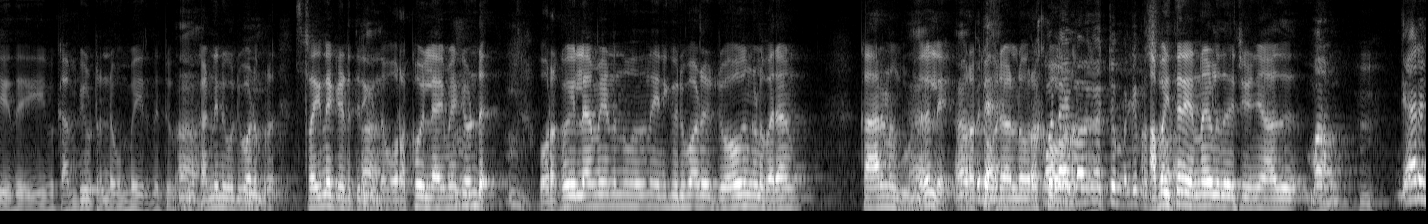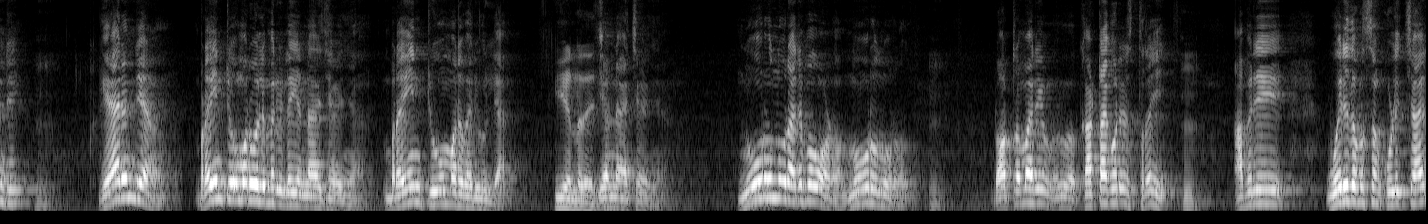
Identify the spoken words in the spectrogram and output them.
ചെയ്ത് ഈ കമ്പ്യൂട്ടറിന്റെ മുമ്പേ ഇരുന്നിട്ട് കണ്ണിന് ഒരുപാട് സ്ട്രെയിൻ ഒക്കെ എടുത്തിരിക്കുന്ന ഉറക്കമില്ലായ്മയൊക്കെ ഉണ്ട്. ഉറക്കമില്ലായ്മയെന്ന് പറഞ്ഞാൽ എനിക്ക് ഒരുപാട് രോഗങ്ങൾ വരാൻ കാരണം കൂടുതലല്ലേ ഉറക്കം ഒരാളുടെ ഉറക്കം ഉറക്കമാണ് അപ്പൊ ഇത്ര എണ്ണകൾ തേച്ച് കഴിഞ്ഞാൽ അത് മാറും. ഗ്യാരണ്ടി. ഗ്യാരണ്ടിയാണ്. ബ്രെയിൻ ട്യൂമർ പോലും വരില്ല ഈ എണ്ണ അയച്ചു കഴിഞ്ഞാൽ. ബ്രെയിൻ ട്യൂമർ വരില്ല ഈ എണ്ണ തേച്ച് എണ്ണ അയച്ചു കഴിഞ്ഞാൽ. നൂറ് നൂറ് അനുഭവമാണോ? നൂറ് നൂറ്. ഡോക്ടർമാർ കാട്ടാക്കുരി സ്ത്രീ അവർ ഒരു ദിവസം കുളിച്ചാൽ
